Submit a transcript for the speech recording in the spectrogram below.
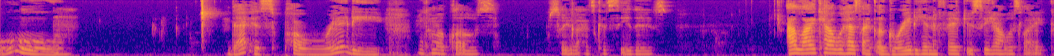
Ooh. That is pretty. Let me come up close so you guys can see this. I like how it has like a gradient effect. You see how it's like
